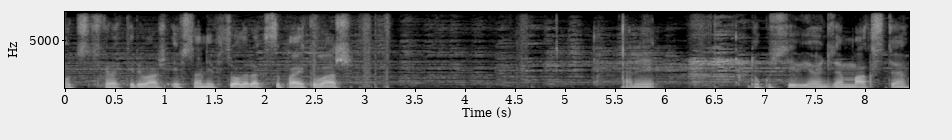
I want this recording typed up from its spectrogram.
32 karakteri var. Efsanefisi olarak Spike'ı var. Yani 9 seviye önceden max'tı.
